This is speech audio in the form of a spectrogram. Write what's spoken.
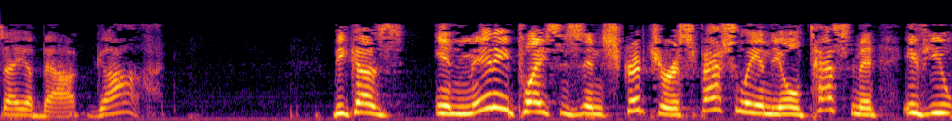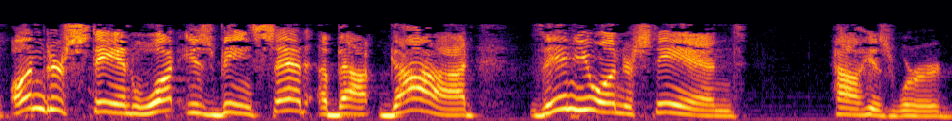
say about God? Because in many places in Scripture, especially in the Old Testament, if you understand what is being said about God, then you understand how His Word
